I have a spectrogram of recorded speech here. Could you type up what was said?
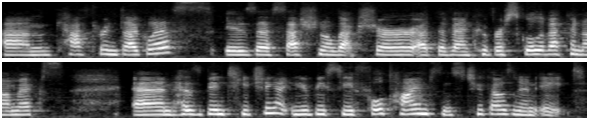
Um, Catherine Douglas is a sessional lecturer at the Vancouver School of Economics and has been teaching at UBC full-time since 2008.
